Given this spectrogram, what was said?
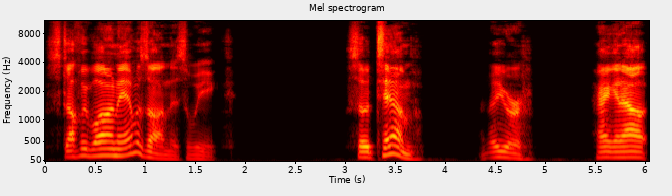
stuff we bought on Amazon this week. So, Tim, I know you were hanging out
